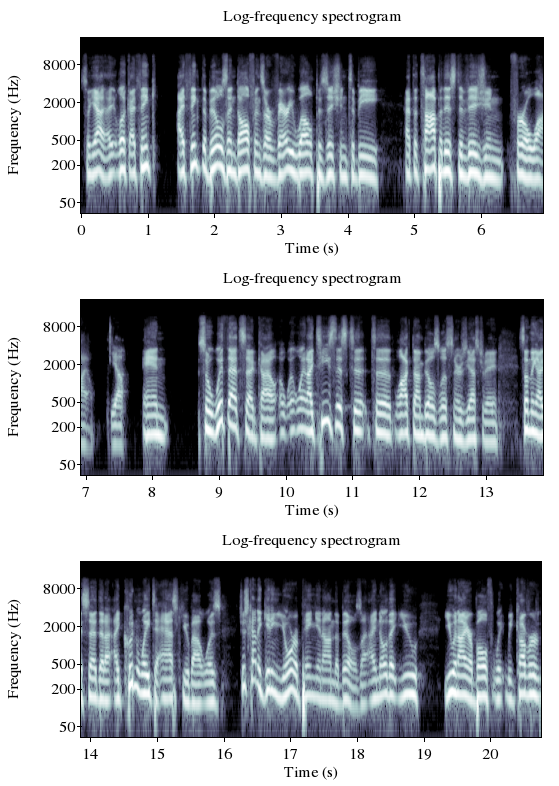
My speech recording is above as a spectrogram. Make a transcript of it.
So yeah, look, I think I think the Bills and Dolphins are very well positioned to be at the top of this division for a while. Yeah. And so with that said, Kyle, uh, when I teased this to to Locked On Bills listeners yesterday, something I said that I, I couldn't wait to ask you about was just kind of getting your opinion on the Bills. I, I know that you you and I are both we, we cover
